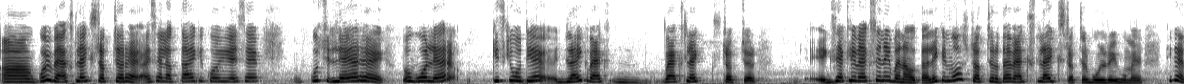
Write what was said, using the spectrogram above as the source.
आ, कोई वैक्स लाइक स्ट्रक्चर है। ऐसे लगता है कि कोई ऐसे कुछ लेयर है तो वो लेयर किसकी होती है? Like wax wax like structure exactly wax से नहीं बना होता, लेकिन वो स्ट्रक्चर होता है वैक्स लाइक स्ट्रक्चर बोल रही हूँ मैं, ठीक है?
